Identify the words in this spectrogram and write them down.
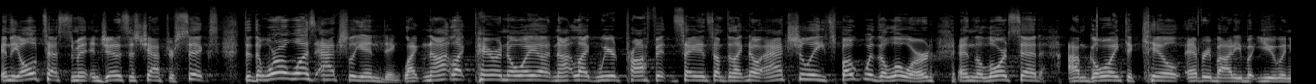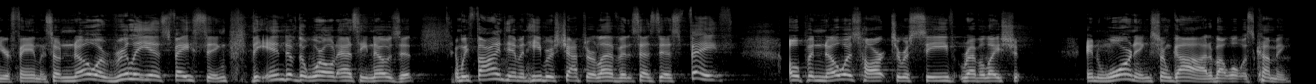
in the Old Testament in Genesis chapter six that the world was actually ending. Like not like paranoia, not like weird prophet saying something like no. Actually spoke with the Lord, and the Lord said, "I'm going to kill everybody but you and your family." So Noah really is facing the end of the world as he knows it. And we find him in Hebrews chapter 11. It says this faith opened Noah's heart to receive revelation and warnings from God about what was coming,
